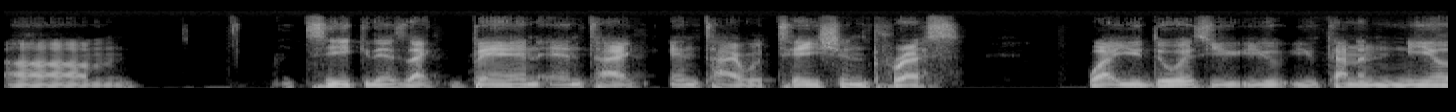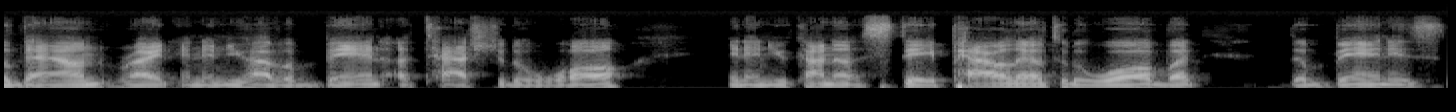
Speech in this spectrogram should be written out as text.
Um, take there's like band anti anti rotation press. What you do is you you you kind of kneel down, right, and then you have a band attached to the wall, and then you kind of stay parallel to the wall, but the band is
